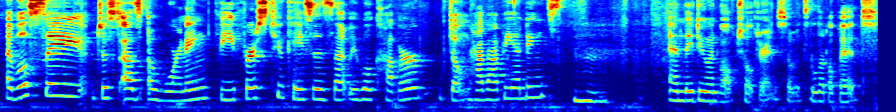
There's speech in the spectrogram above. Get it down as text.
I will say, just as a warning, the first two cases that we will cover don't have happy endings. Mm-hmm. And they do involve children, so it's a little bit.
